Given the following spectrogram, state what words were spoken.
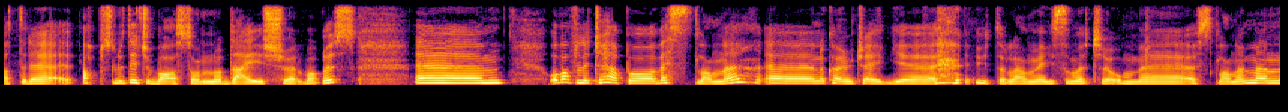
at det absolutt ikke var sånn når de sjøl var russ. Eh, og i hvert fall ikke her på Vestlandet. Nå kan jo ikke jeg uttale meg så mye om Østlandet, men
